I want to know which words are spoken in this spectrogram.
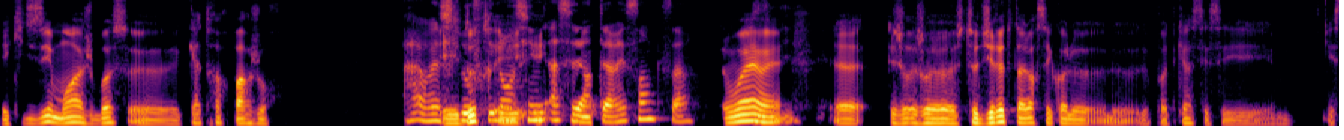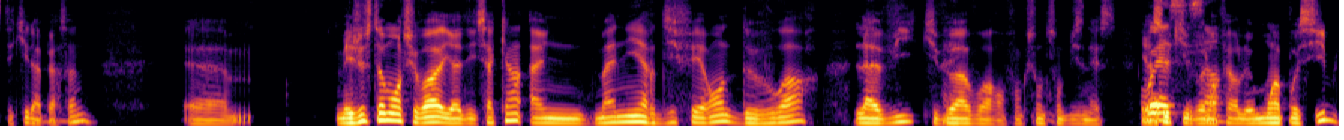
et qui disait Moi, je bosse 4 euh, heures par jour. Ah ouais, slow freelancing. ah, c'est intéressant que ça. Ouais, ouais. Euh, je, te dirai tout à l'heure c'est quoi le, le, podcast et c'est Et c'était qui la personne? Euh, Mais justement, tu vois, y a chacun a une manière différente de voir la vie qu'il veut Ouais. avoir en fonction de son business. Il y a Ouais, ceux qui veulent en faire le moins possible,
